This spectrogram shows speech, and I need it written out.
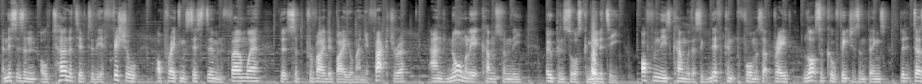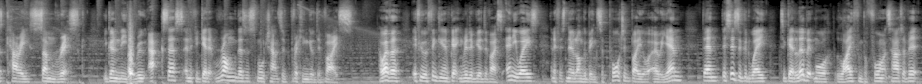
And this is an alternative to the official operating system and firmware that's provided by your manufacturer. And normally it comes from the open source community. Often these come with a significant performance upgrade, lots of cool features and things, but it does carry some risk. You're going to need root access, and if you get it wrong, there's a small chance of bricking your device. However, if you were thinking of getting rid of your device anyways, and if it's no longer being supported by your OEM, then this is a good way to get a little bit more life and performance out of it,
